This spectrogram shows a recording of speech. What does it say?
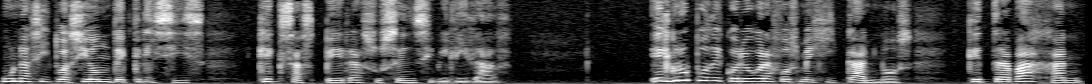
una situación de crisis que exaspera su sensibilidad. El grupo de coreógrafos mexicanos que trabajan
